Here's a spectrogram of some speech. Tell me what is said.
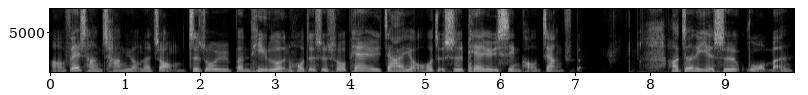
啊，非常常有那种执着于本体论，或者是说偏于假有，或者是偏于性空这样子的。好，这里也是我们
